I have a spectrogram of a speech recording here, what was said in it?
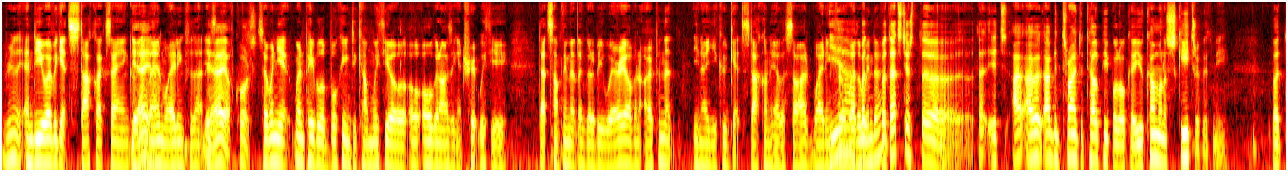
Really? And do you ever get stuck, like saying Yeah, yeah. Greenland, waiting for that? yeah, yeah of course So when you when people are booking to come with you or, or organising a trip with you, that's something that they've got to be wary of and open. That you know you could get stuck on the other side waiting for a weather but, window. But that's just uh, it's. I, I I've been trying to tell people, okay, you come on a ski trip with me, but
